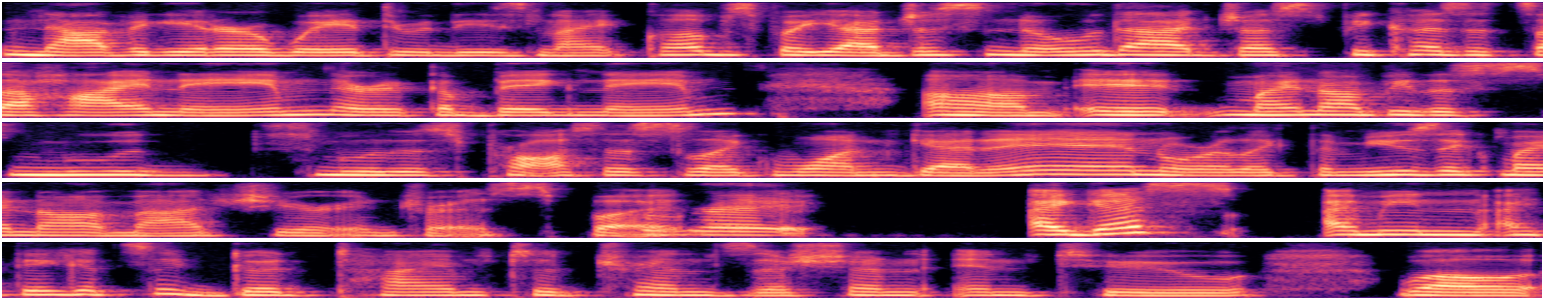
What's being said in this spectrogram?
navigate our way through these nightclubs but yeah just know that just because it's a high name they're like a big name um it might not be the smooth smoothest process to like one get in or like the music might not match your interests but Right. I guess I mean I think it's a good time to transition into well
